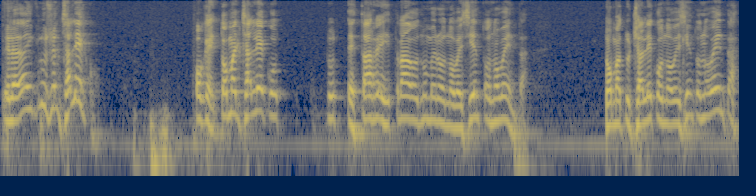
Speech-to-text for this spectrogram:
te la da incluso el chaleco. Ok, toma el chaleco, tú estás registrado número 990. Toma tu chaleco 990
